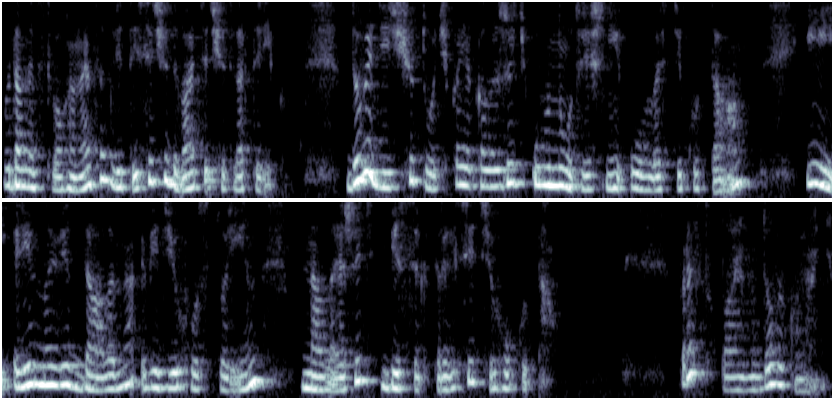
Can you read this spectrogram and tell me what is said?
видавництво Генеза 2024 рік. Доведіть, що точка, яка лежить у внутрішній області кута і рівновіддалена від його сторін, належить бісектрисі цього кута. Приступаємо до виконання.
